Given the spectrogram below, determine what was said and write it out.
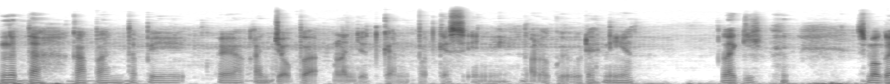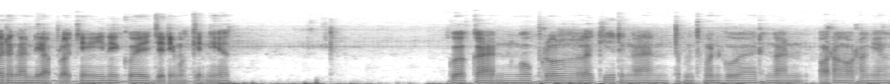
ngetah kapan tapi gue akan coba melanjutkan podcast ini kalau gue udah niat lagi. Semoga dengan diuploadnya ini gue jadi makin niat. Gue akan ngobrol lagi dengan teman-teman gue dengan orang-orang yang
